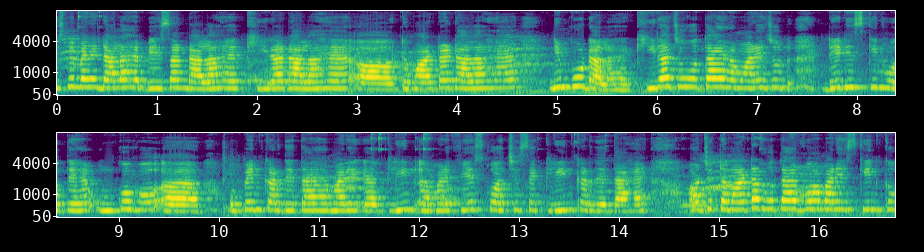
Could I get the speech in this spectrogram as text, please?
इसमें मैंने डाला है बेसन डाला है, खीरा डाला है टमाटर डाला है, नींबू डाला है। खीरा जो होता है, हमारे जो डेड स्किन होते हैं, उनको वो ओपन कर देता है, हमारे क्लीन, हमारे फेस को अच्छे से क्लीन कर देता है। और जो टमाटर होता है, वो हमारे स्किन को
